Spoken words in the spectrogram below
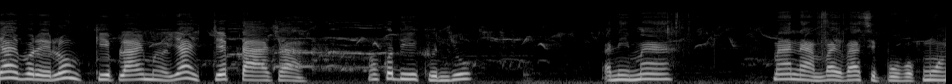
ยายบ่ได้ลงกีบลายมือยายเจ็บตาจ้ามันก็ดีขึ้นอยู่อันนี้มามาน้ำไว้ว่าสิปูบกม่วง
